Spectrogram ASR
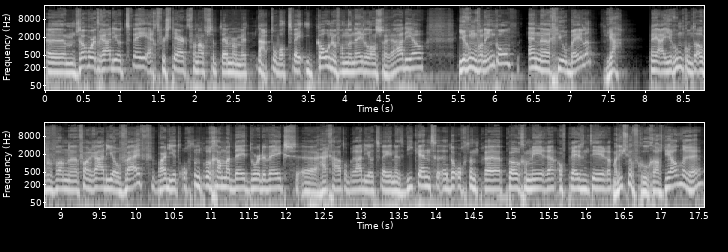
Ehm, zo wordt Radio 2 echt versterkt vanaf september met nou, toch wel twee iconen van de Nederlandse radio. Jeroen van Inkel en eh, Giel Belen. Ja, Nou ja, Jeroen komt over van, eh, van Radio 5, waar hij het ochtendprogramma deed door de weeks. Eh, hij gaat op Radio 2 in het weekend eh, de ochtend programmeren of presenteren. maar niet zo vroeg als die andere,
